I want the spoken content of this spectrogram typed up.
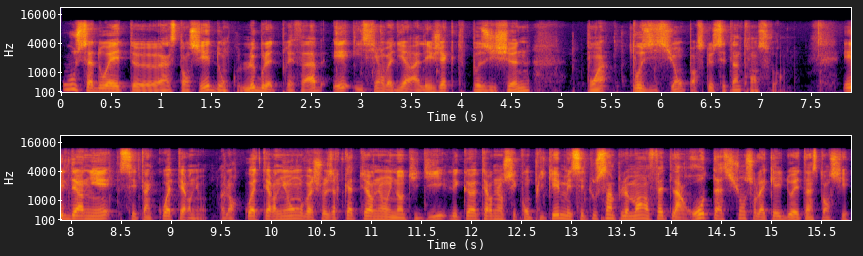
où ça doit être euh, instancié, donc le bullet préfab, et ici on va dire à l'eject position, point position, parce que c'est un transform. Et le dernier, c'est un quaternion. Alors quaternion, on va choisir quaternion identity. Les quaternions, c'est compliqué, mais c'est tout simplement en fait la rotation sur laquelle il doit être instancié.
